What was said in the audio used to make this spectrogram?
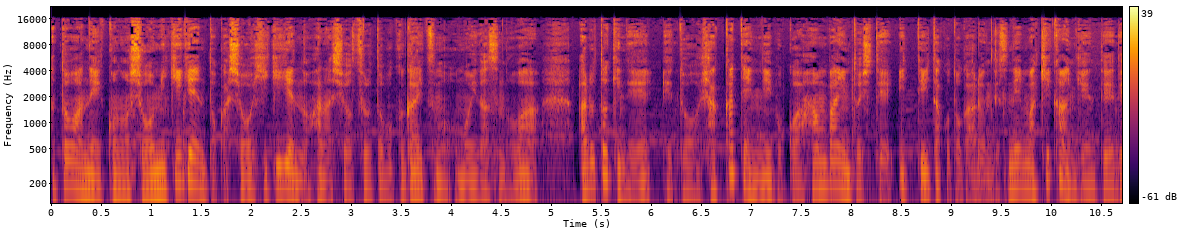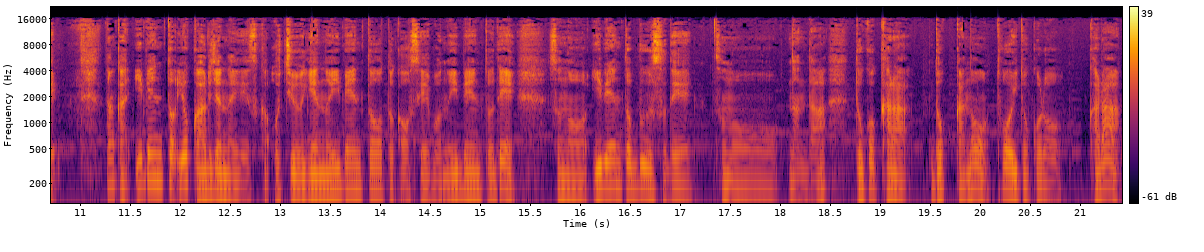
あとはね、この賞味期限とか消費期限の話をすると僕がいつも思い出すのは、ある時ね、えっと、百貨店に僕は販売員として行っていたことがあるんですね。まあ、期間限定で。なんかイベント、よくあるじゃないですか。お中元のイベントとかお歳暮のイベントで、そのイベントブースで、その、なんだ、どこから、どっかの遠いところから、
